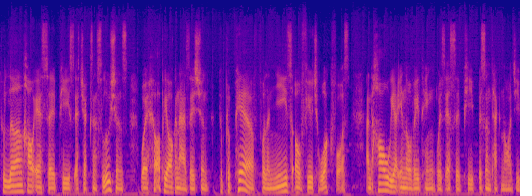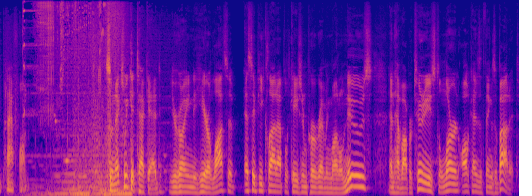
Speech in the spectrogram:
to learn how SAP's HXM solutions will help your organization to prepare for the needs of future workforce and how we are innovating with SAP Business Technology Platform. So next week at TechEd, you're going to hear lots of SAP Cloud Application Programming Model news and have opportunities to learn all kinds of things about it.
